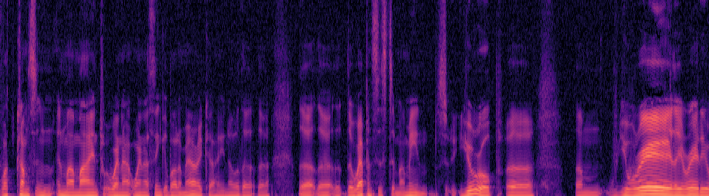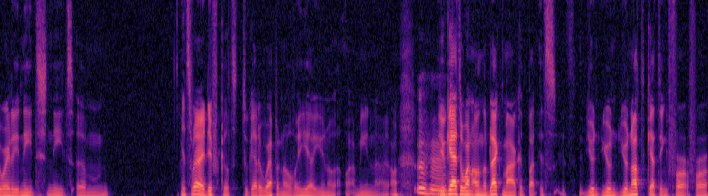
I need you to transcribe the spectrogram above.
what comes in, in my mind when I when I think about America, you know, the the the the, the weapon system. I mean, Europe. Uh, um, you really, really, really need need. Um, it's very difficult to get a weapon over here. You know, I mean, uh, you get one on the black market, but it's, it's you you you're not getting for for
